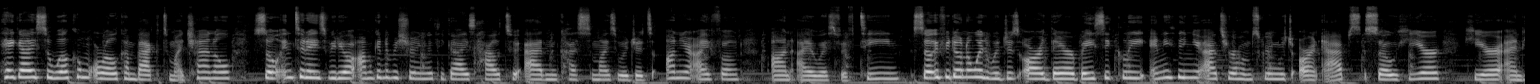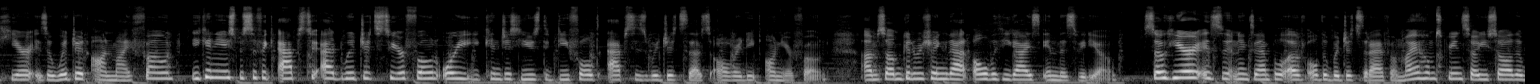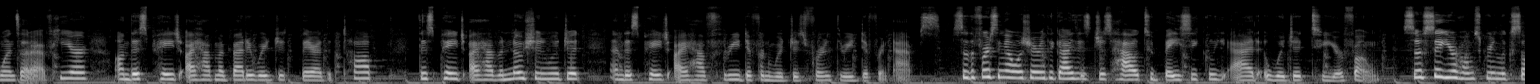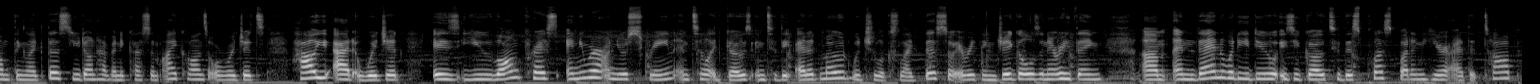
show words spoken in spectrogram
Hey guys, so welcome or welcome back to my channel. So in today's video, I'm going to be sharing with you guys how to add and customize widgets on your iPhone on iOS 15. So if you don't know what widgets are, they're basically anything you add to your home screen which aren't apps. So here, here, and here is a widget on my phone. You can use specific apps to add widgets to your phone or you can just use the default apps as widgets that's already on your phone. Um, so I'm going to be sharing that all with you guys in this video. So here is an example of all the widgets that I have on my home screen. So you saw the ones that I have here. On this page, I have my battery widget there at the top. This page I have a Notion widget and this page I have three different widgets for three different apps. So the first thing I want to share with you guys is just how to basically add a widget to your phone. So say your home screen looks something like this, you don't have any custom icons or widgets. How you add a widget is you long press anywhere on your screen until it goes into the edit mode, which looks like this, so everything jiggles and everything. Um, and then what do you do is you go to this plus button here at the top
